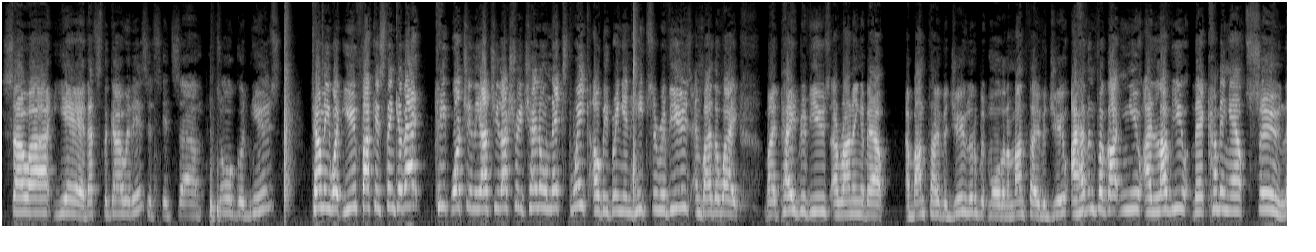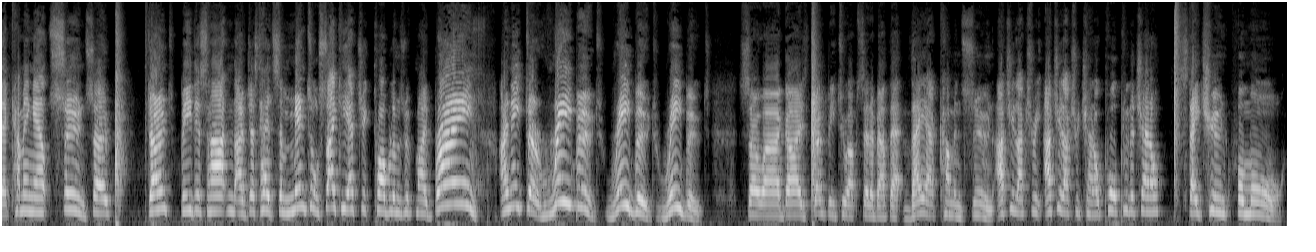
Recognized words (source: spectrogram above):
So uh, yeah, that's the go. It is. It's it's um it's all good news. Tell me what you fuckers think of that. Keep watching the Archie Luxury channel next week. I'll be bringing heaps of reviews. And by the way, my paid reviews are running about a month overdue, a little bit more than a month overdue. I haven't forgotten you. I love you. They're coming out soon. They're coming out soon. So don't be disheartened. I've just had some mental psychiatric problems with my brain. I need to reboot, reboot, reboot. So, uh, guys, don't be too upset about that. They are coming soon. Archie Luxury, Archie Luxury channel, Paul Pluta channel. Stay tuned for more.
